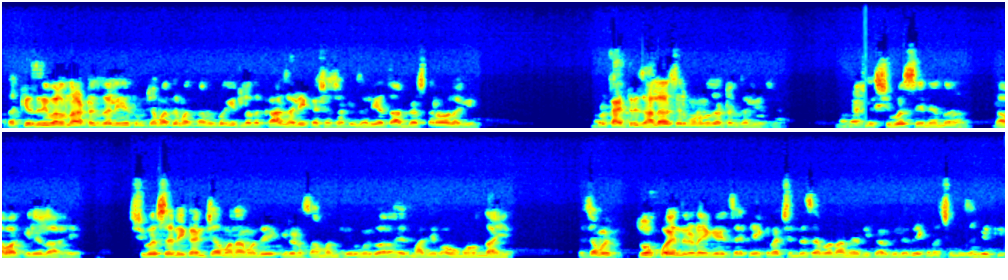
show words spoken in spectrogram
आता केजरीवालांना अटक झाली आहे तुमच्या माध्यमातून आम्ही बघितलं. तर का झाली कशासाठी झाली याचा अभ्यास करावा लागेल. बरं काहीतरी झालं असेल म्हणूनच अटक झाली असेल. शिवसेनेनं दावा केलेला आहे. शिवसैनिकांच्या मनामध्ये किरण सामंत हे उमेदवार आहेत. माझे भाऊ म्हणून नाहीत त्याच्यामुळे जो काही निर्णय घ्यायचा आहे ते एकनाथ शिंदे साहेबांना आम्ही अधिकार दिले ते एकनाथ शिंदे साहेब घेतील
